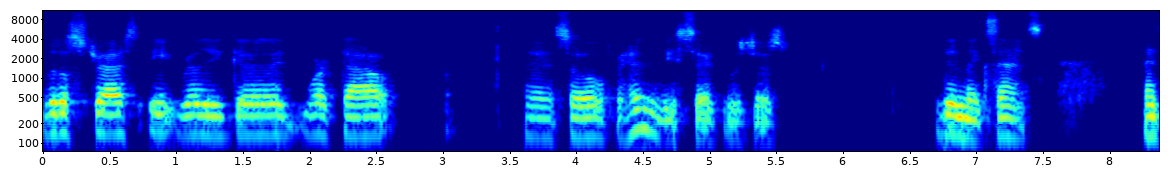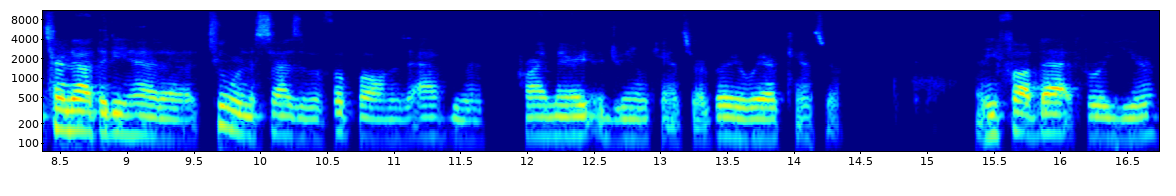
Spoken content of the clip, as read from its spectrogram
little stress, ate really good, worked out. And so for him to be sick was just didn't make sense. And it turned out that he had a tumor the size of a football in his abdomen, primary adrenal cancer, a very rare cancer. And he fought that for a year.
